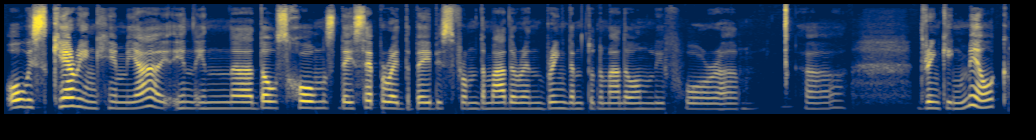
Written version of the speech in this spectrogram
always carrying him yeah in in uh, those homes they separate the babies from the mother and bring them to the mother only for uh, uh, drinking milk.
